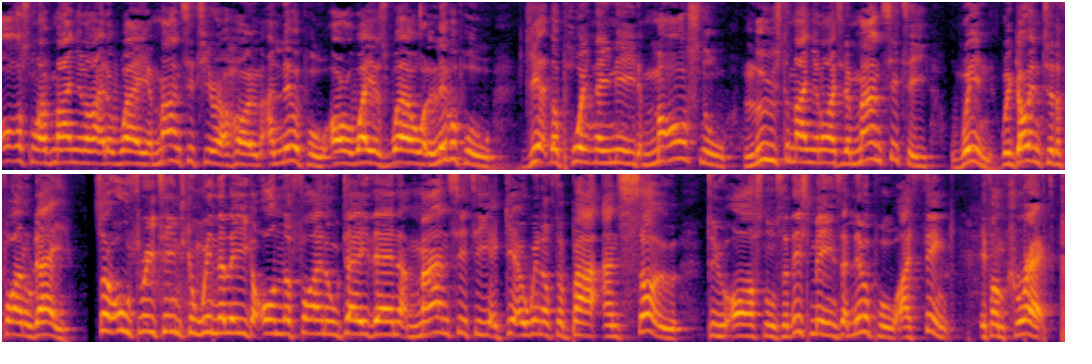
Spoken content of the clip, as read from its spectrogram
Arsenal have Man United away, Man City are at home, and Liverpool are away as well. Liverpool get the point they need. Arsenal lose to Man United, and Man City win. We're going to the final day. So all three teams can win the league on the final day then. Man City get a win off the bat, and so do Arsenal. So this means that Liverpool, I think, if I'm correct,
